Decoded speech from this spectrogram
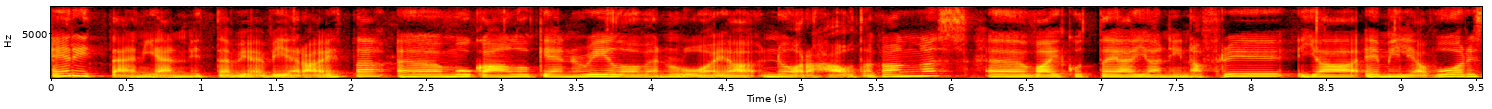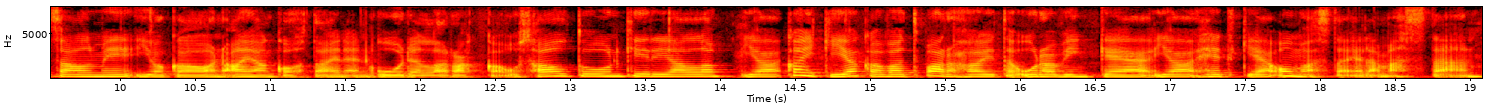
erittäin jännittäviä vieraita, mukaan lukien Reloven luoja Noora Hautakangas, ö, vaikuttaja Janina Fry ja Emilia Vuorisalmi, joka on ajankohtainen uudella Rakkaus haltuun kirjalla. Ja kaikki jakavat parhaita uravinkkejä ja hetkiä omasta elämästään.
